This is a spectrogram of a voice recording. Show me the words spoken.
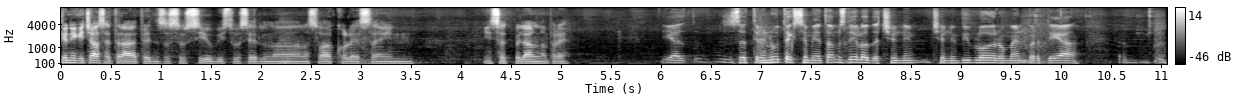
ker nekaj časa je trajalo, preden so se vsi v bistvu usedli na, na svoje kolesa in, in se odpeljali naprej. Ja, za trenutek se mi je tam zdelo, da če ne, če ne bi bilo Roman Bardeja, bi,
